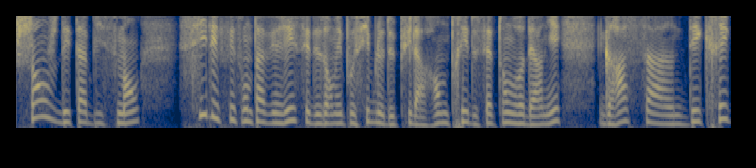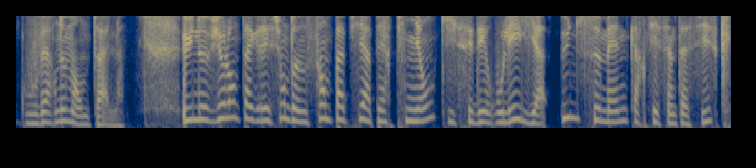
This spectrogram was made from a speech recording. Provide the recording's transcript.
change d'établissement. Si les faits sont avérés, c'est désormais possible depuis la rentrée de septembre dernier, grâce à un décret gouvernemental. Une violente agression d'un sans-papier à Perpignan qui s'est déroulée il y a une semaine, quartier Saint-Assisque.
